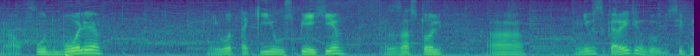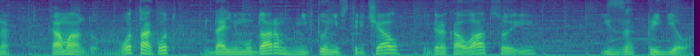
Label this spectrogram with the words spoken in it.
а, футболе. И вот такие успехи за столь а, невысокорейтинговую действительно команду. Вот так вот дальним ударом никто не встречал игрока Лацо и из-за пределов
